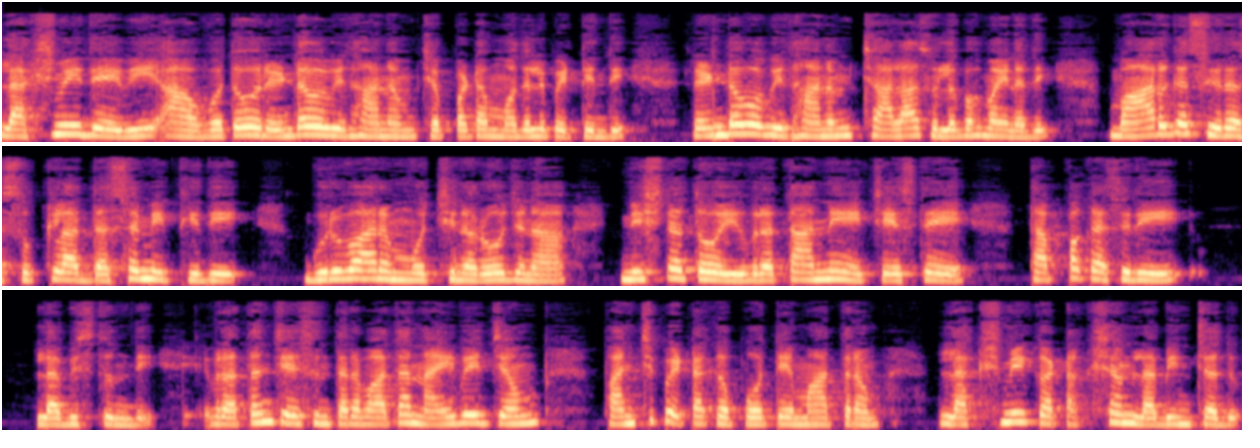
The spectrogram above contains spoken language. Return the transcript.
లక్ష్మీదేవి ఆ అవ్వతో రెండవ విధానం చెప్పటం మొదలుపెట్టింది. రెండవ విధానం చాలా సులభమైనది. మార్గశిర శుక్ల దశమి తిథి గురువారం వచ్చిన రోజున నిష్ణతో ఈ వ్రతాన్ని చేస్తే తప్పక సిరి లభిస్తుంది. వ్రతం చేసిన తర్వాత నైవేద్యం పంచిపెట్టకపోతే మాత్రం లక్ష్మీ కటాక్షం లభించదు.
